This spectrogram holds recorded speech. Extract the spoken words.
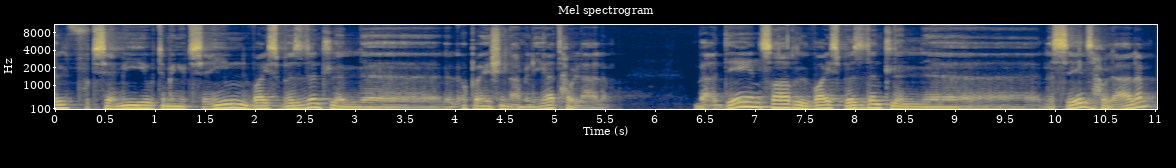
1998 vice president لل operation العمليات حول العالم. بعدين صار ال vice president لل sales حول العالم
